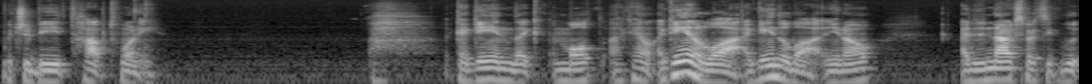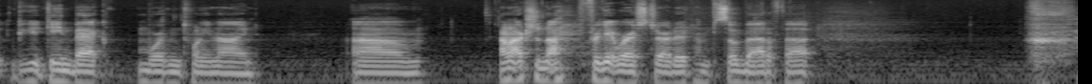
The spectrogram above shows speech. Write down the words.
which would be top 20. like I gained like multi I can't I gained a lot. I gained a lot, you know? I did not expect to gain back more than 29. Um I'm actually not forget where I started. I'm so bad at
